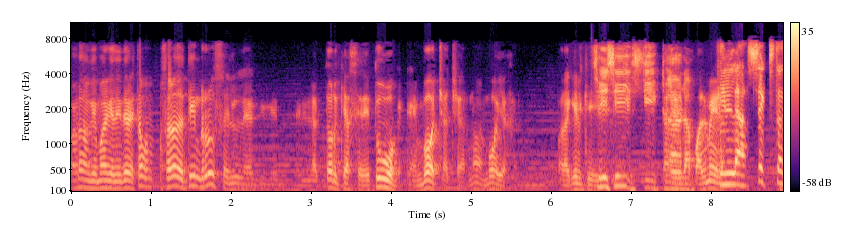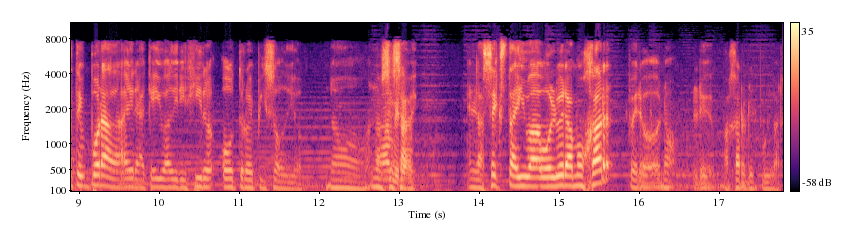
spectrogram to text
Perdón que mal que te interrumpa. Estamos hablando de Tim Rus, el, el- el actor que hace de tubo en Bochacher, ¿no? En Voyager. Para aquel que. Sí, sí, sí, la claro. palmera. En la sexta temporada era que iba a dirigir otro episodio. No, no Ah, se sabe. En la sexta iba a volver a mojar, pero no, le bajaron el pulgar.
